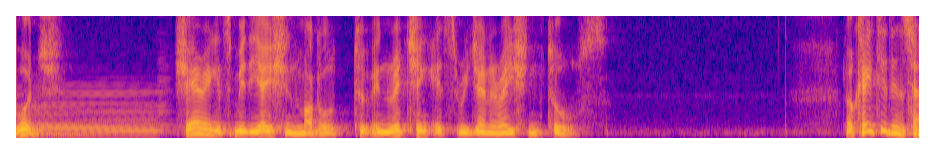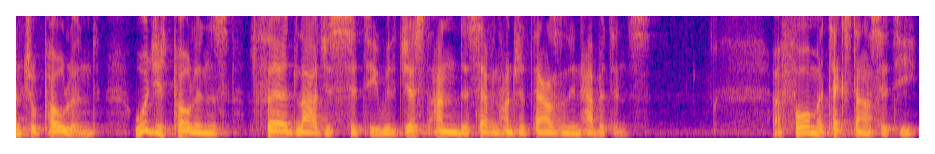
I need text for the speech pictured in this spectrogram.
Łódź, sharing its mediation model to enriching its regeneration tools. Located in central Poland, Łódź is Poland's third largest city with just under 700,000 inhabitants. A former textile city,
